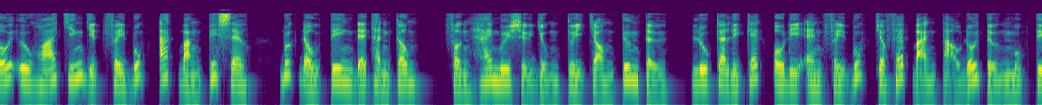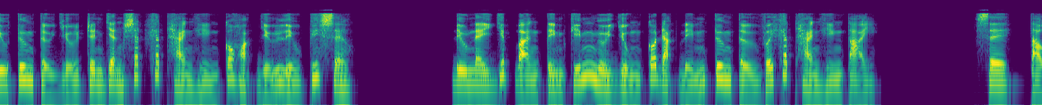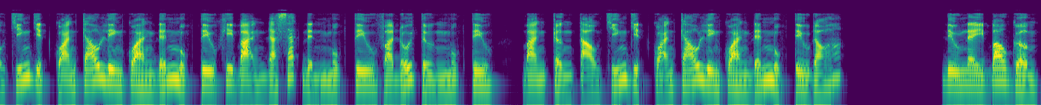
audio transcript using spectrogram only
tối ưu hóa chiến dịch Facebook Ads bằng Pixel. Bước đầu tiên để thành công, phần 20 sử dụng tùy chọn tương tự. Lucaliket ODN Facebook cho phép bạn tạo đối tượng mục tiêu tương tự dựa trên danh sách khách hàng hiện có hoặc dữ liệu pixel. Điều này giúp bạn tìm kiếm người dùng có đặc điểm tương tự với khách hàng hiện tại. C. Tạo chiến dịch quảng cáo liên quan đến mục tiêu khi bạn đã xác định mục tiêu và đối tượng mục tiêu, bạn cần tạo chiến dịch quảng cáo liên quan đến mục tiêu đó. Điều này bao gồm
